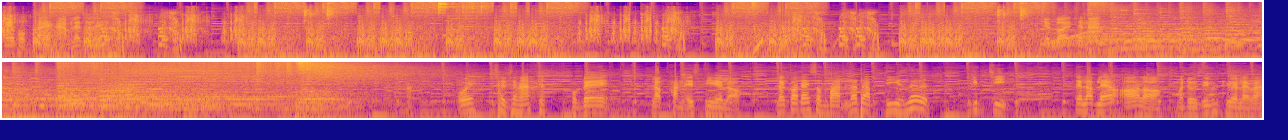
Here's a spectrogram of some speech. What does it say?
แม่ผมตายหามแล้วตัวหนึงเรียบร้อยชนะโอ้ยชัยชนะผมได้รับพัน SP เลยเหรอ แล้วก็ได้สมบัติระดับดีเลิศกิมจิ ได้รับแล้ว อ๋อเหรอ มาดูซิมันคืออะไรวะ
